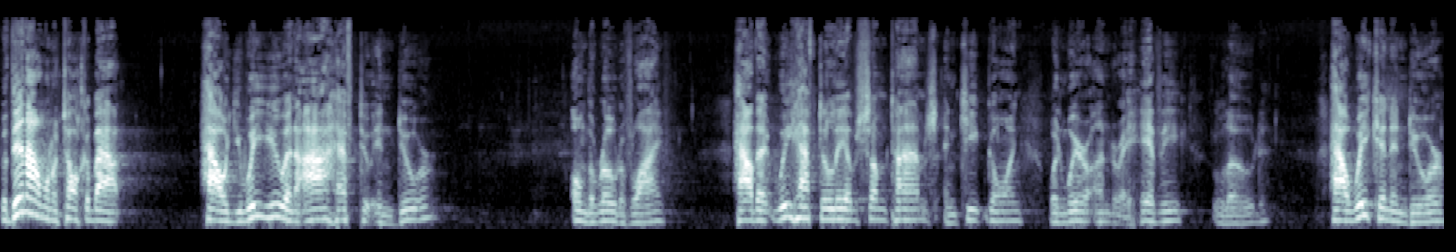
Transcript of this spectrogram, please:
But then I want to talk about how we, you and I have to endure on the road of life. How that we have to live sometimes and keep going when we're under a heavy load. How we can endure.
